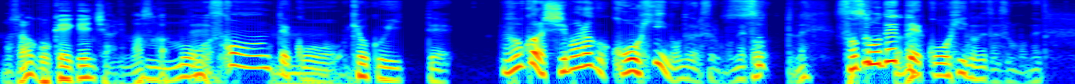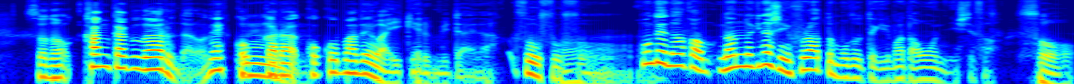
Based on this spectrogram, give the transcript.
まあ、それはご経験値ありますからね。もうスコーンってこう曲行ってそこからしばらくコーヒー飲んでたりするもんね。ね。外出てコーヒー飲んでたりするもんねその感覚があるんだろうね。こっからうん。ここまではいけるみたいな。そうそうそう。うん。ほんでなんか何の気なしにフラッと戻ってきてまたオンにしてさ。そ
